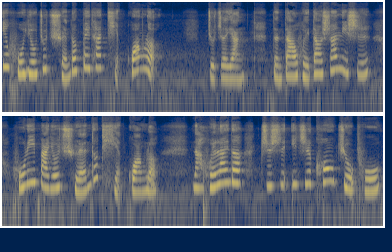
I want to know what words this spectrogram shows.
一壶油就全都被它舔光了。就这样。等到回到山里时，狐狸把油全都舔光了，拿回来的只是一只空酒壶。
